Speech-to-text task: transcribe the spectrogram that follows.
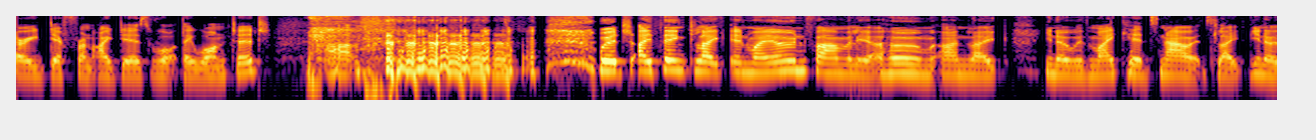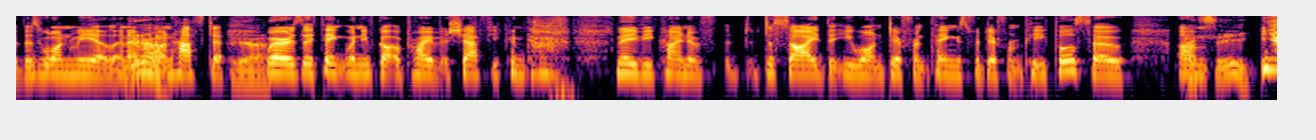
very different ideas of what they wanted, um, which I think like in my own family at home and like you know with my kids now, it's like you know there's one meal and Yeah. everyone has to. Yeah. Whereas I think when you've got a private chef, you can kind of maybe kind of decide that you want different things for different people. So I um, see. yeah,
